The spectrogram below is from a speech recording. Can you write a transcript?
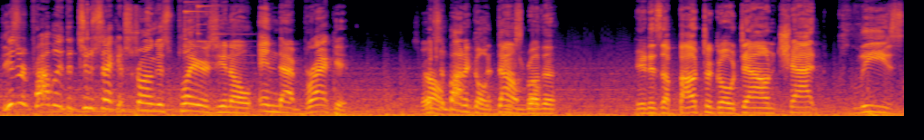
these are probably the two second strongest players, you know, in that bracket. So it's about to go down, brother. It is about to go down. Chat, please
